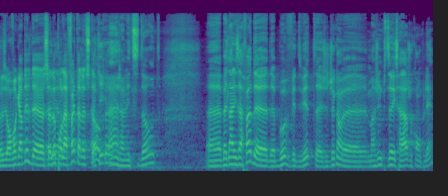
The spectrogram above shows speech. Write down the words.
Vas-y, on va garder le de- celui-là pour la fin. T'en as-tu d'autres? Ok, euh? ah, j'en ai-tu d'autres? Euh, ben, dans les affaires de, de bouffe, vite, vite, euh, j'ai déjà euh, mangé une pizza avec salade au complet.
